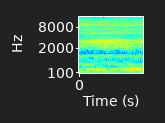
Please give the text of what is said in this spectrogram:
Amen.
